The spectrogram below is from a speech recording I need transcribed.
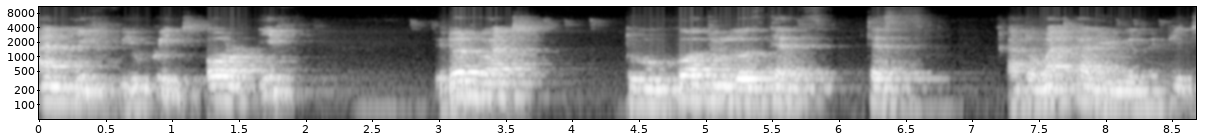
And if you quit or if you don't want to go through those tests, tests automatically you will repeat.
